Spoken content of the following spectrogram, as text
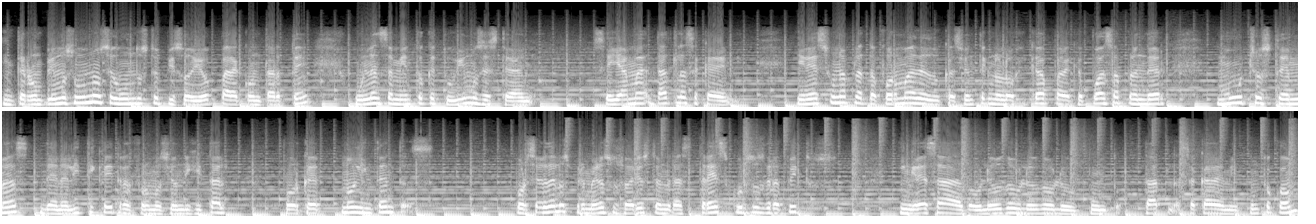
Interrumpimos unos segundos tu episodio para contarte un lanzamiento que tuvimos este año. Se llama Datlas Academy y es una plataforma de educación tecnológica para que puedas aprender muchos temas de analítica y transformación digital. ¿Por qué no lo intentas? Por ser de los primeros usuarios tendrás tres cursos gratuitos. Ingresa a www.tatlasacademy.com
